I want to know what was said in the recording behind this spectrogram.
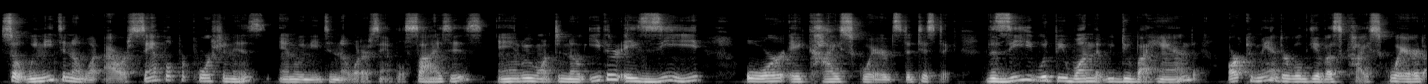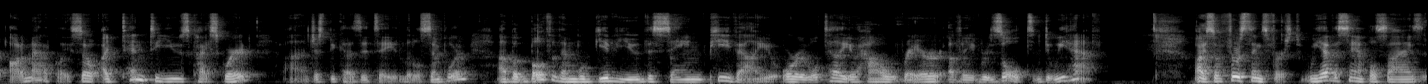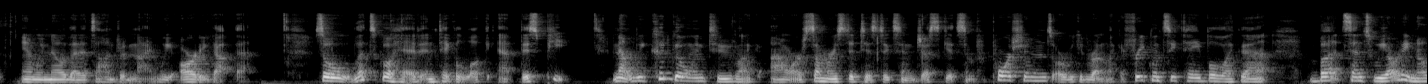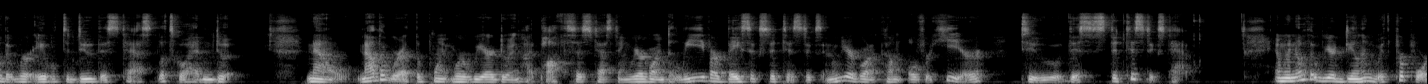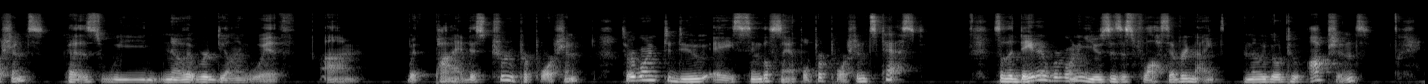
So we need to know what our sample proportion is, and we need to know what our sample size is, and we want to know either a z or a chi-squared statistic. The z would be one that we do by hand. R Commander will give us chi-squared automatically. So I tend to use chi-squared uh, just because it's a little simpler, uh, but both of them will give you the same p-value, or it will tell you how rare of a result do we have. All right, so first things first, we have a sample size and we know that it's 109. We already got that. So let's go ahead and take a look at this P. Now we could go into like our summary statistics and just get some proportions or we could run like a frequency table like that. But since we already know that we're able to do this test, let's go ahead and do it. Now, now that we're at the point where we are doing hypothesis testing, we are going to leave our basic statistics and we are going to come over here to this statistics tab. And we know that we are dealing with proportions because we know that we're dealing with, um, with pi, this true proportion. So we're going to do a single sample proportions test. So the data we're going to use is this floss every night, and then we go to options,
